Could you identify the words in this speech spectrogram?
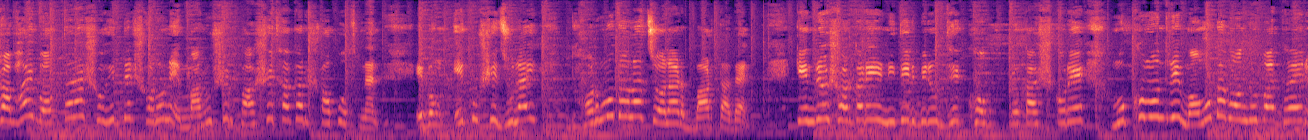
সভায় বক্তারা শহীদদের স্মরণে মানুষের পাশে থাকার শপথ নেন এবং একুশে জুলাই ধর্মতলা চলার বার্তা দেন। কেন্দ্রীয় সরকারের নীতির বিরুদ্ধে ক্ষোভ প্রকাশ করে মুখ্যমন্ত্রী মমতা বন্দ্যোপাধ্যায়ের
